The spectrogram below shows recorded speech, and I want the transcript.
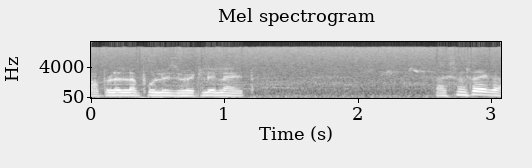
आपल्याला पोलीस भेटलेले आहेत. लायसन्स आहे का?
